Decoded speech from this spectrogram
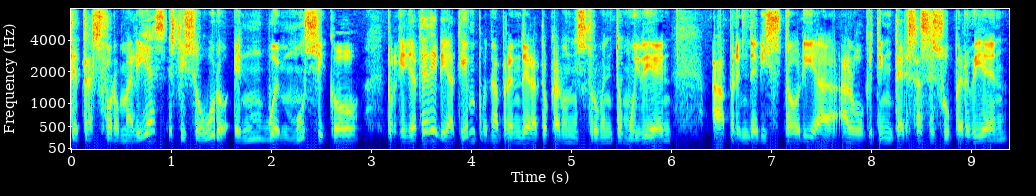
te transformarías, estoy seguro, en un buen músico? Porque ya te daría tiempo en aprender a tocar un instrumento muy bien, a aprender historia, algo que te interesase súper bien.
